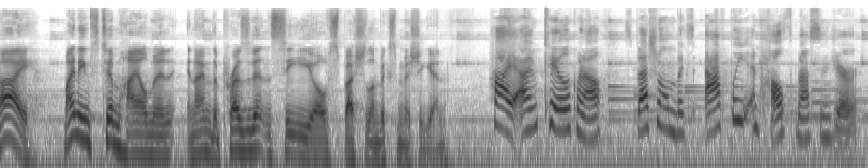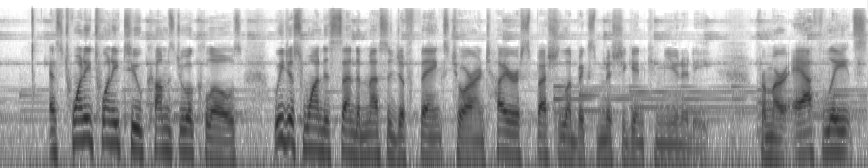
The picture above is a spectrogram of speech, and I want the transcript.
Hi, my name's Tim Hileman, and I'm the president and CEO of Special Olympics Michigan. Hi, I'm Kayla Cornell, Special Olympics athlete and health messenger. As 2022 comes to a close, we just wanted to send a message of thanks to our entire Special Olympics Michigan community. From our athletes,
